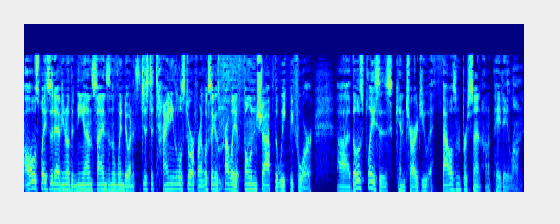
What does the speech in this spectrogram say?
all those places that have, you know, the neon signs in the window and it's just a tiny little storefront. It looks like it was probably a phone shop the week before. Uh, those places can charge you a thousand percent on a payday loan.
